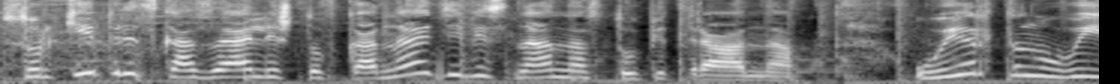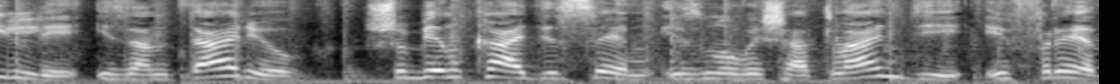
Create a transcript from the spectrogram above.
Сурки предсказали, что в Канаде весна наступит рано. Уиртон Уилли из Онтарио, Шубенкади Сэм из Новой Шотландии и Фред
